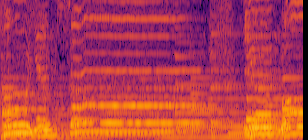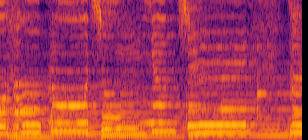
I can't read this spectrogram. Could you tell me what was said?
好人生，让我口歌颂恩主，他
